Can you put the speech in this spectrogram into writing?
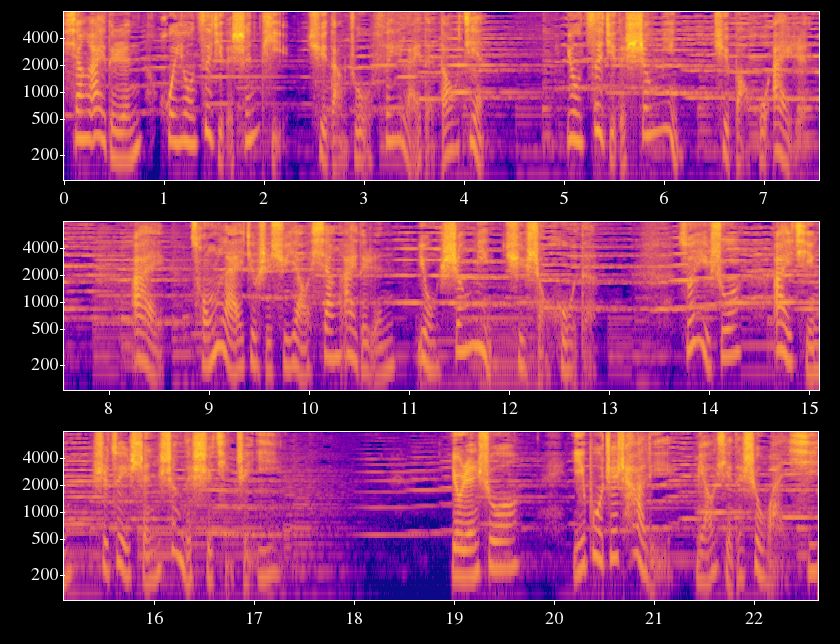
相爱的人会用自己的身体去挡住飞来的刀剑，用自己的生命去保护爱人。爱从来就是需要相爱的人用生命去守护的。所以说，爱情是最神圣的事情之一。有人说，《一步之差》里描写的是惋惜，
